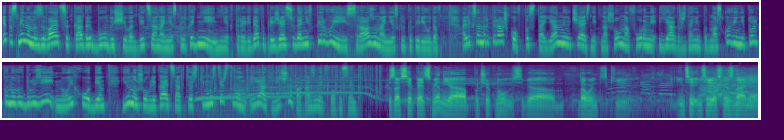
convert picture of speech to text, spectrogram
Эта смена называется «Кадры будущего». Длится она несколько дней. Некоторые ребята приезжают сюда не впервые и сразу на несколько периодов. Александр Пирожков, постоянный участник, нашел на форуме «Я гражданин Подмосковья» не только новых друзей, но и хобби. Юноша увлекается актерским мастерством и отлично показывает фокусы. За все пять смен я почерпнул для себя довольно-таки интересные знания.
